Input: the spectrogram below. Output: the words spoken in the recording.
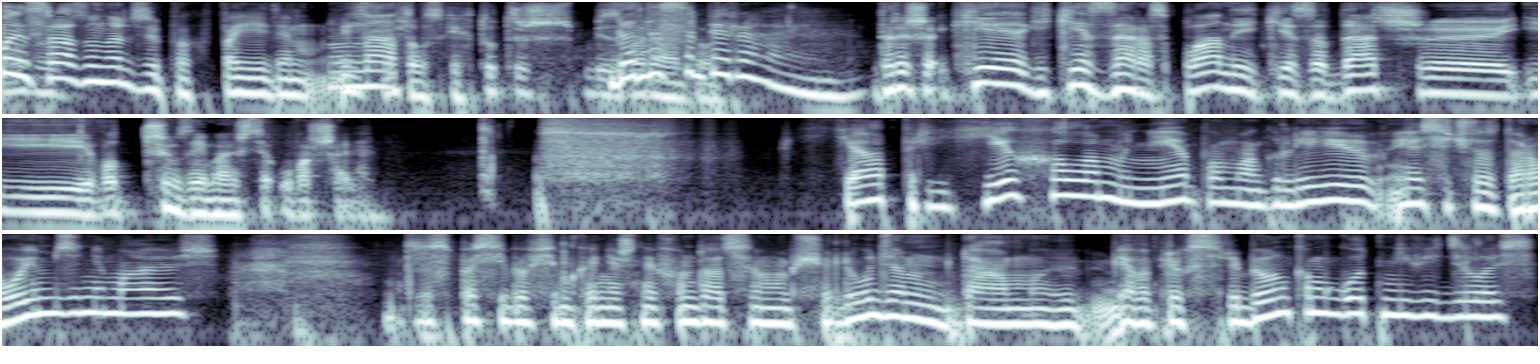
Мы сразу на джипах поедем. если что. натаўскіх тут ж без Да варыянтаў. насобираем. Дарэчы якія якія зараз планы якія задачы і вот чым займаешься у варшаве Я приехала, мне помогли. Я сейчас здоровьем занимаюсь. Это спасибо всем, конечно, и фундациям, вообще людям. Да, мы, я, во-первых, с ребенком год не виделась.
